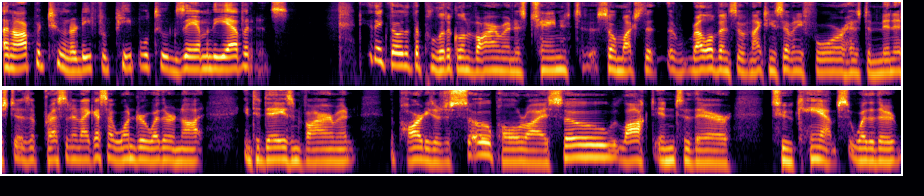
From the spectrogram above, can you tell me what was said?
an opportunity for people to examine the evidence. Do you think, though, that the political environment has changed so much that the relevance of 1974 has diminished as a precedent? I guess I wonder whether or not in today's environment, the parties are just so polarized, so locked into their two camps, whether there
